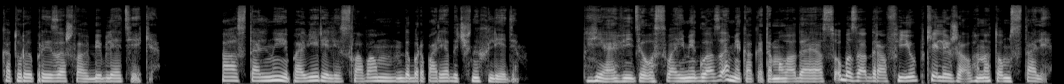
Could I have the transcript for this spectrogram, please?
которая произошла в библиотеке, а остальные поверили словам добропорядочных леди. Я видела своими глазами, как эта молодая особа, задрав юбки, лежала на том столе,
